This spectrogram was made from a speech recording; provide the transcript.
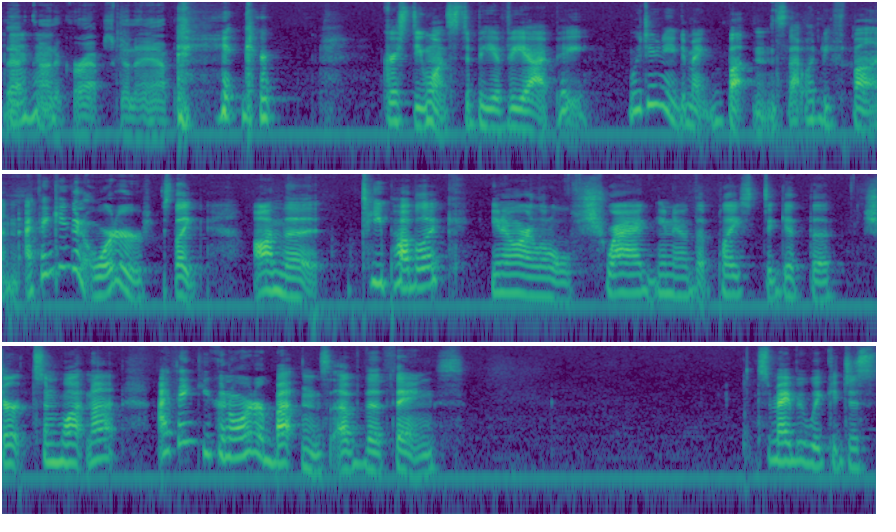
that, that Mhm. kind of crap's going to happen. Christy wants to be a VIP. We do need to make buttons. That would be fun. I think you can order like on the TeePublic, you know, our little swag, you know, the place to get the shirts and whatnot. I think you can order buttons of the things. So maybe we could just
